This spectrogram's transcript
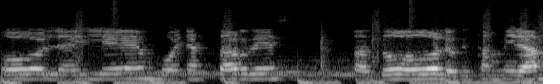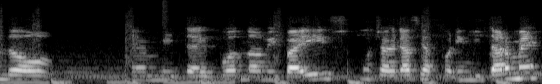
Hola, Ilén, buenas tardes a todos los que están mirando en mi taekwondo, mi país. Muchas gracias por invitarme.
